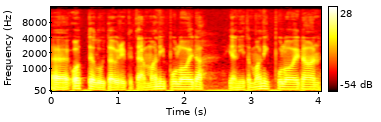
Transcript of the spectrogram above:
ö, otteluita yritetään manipuloida ja niitä manipuloidaan.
